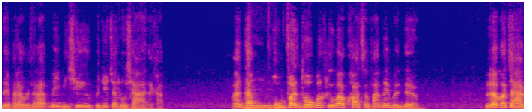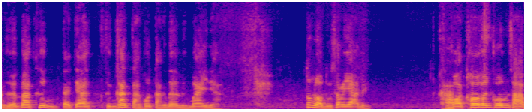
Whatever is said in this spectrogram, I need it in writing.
ในพลังประชารัฐไม่มีชื่อประยุทธ์จันทร์โอชานะครับอันถ้าอืมผมฟันธงก็คือว่าความสัมพันธ์ไม่เหมือนเดิม แล้วก็จะห่างเหินมากขึ้น แต่จะถึงขั้นต่างคนต่างเดินหรือไม่เนี่ย ต้องรอดูสักระยะหนึ่งครับกอดคอกันกลมสาม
